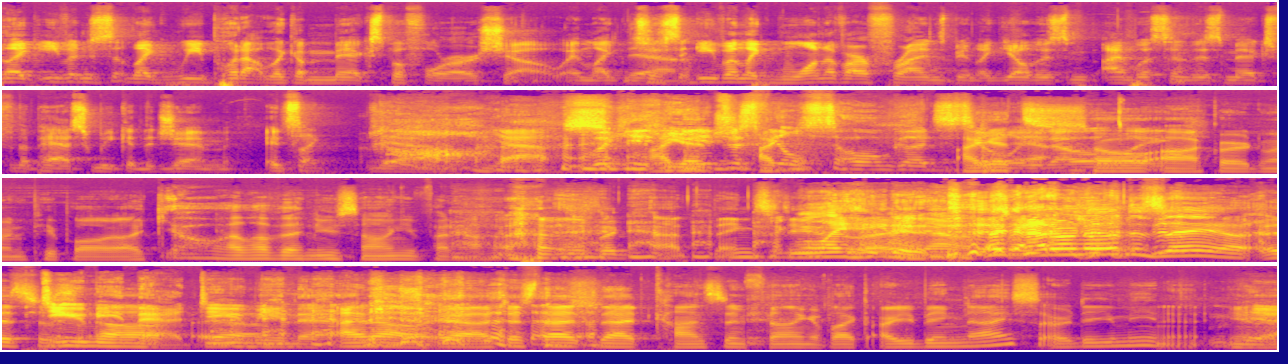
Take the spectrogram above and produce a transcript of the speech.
like even just, like we put out like a mix before our show, and like just even like one of our friends being like, "Yo, this I'm listening to this mix for the past week at the gym." It's like, Yeah. yeah. like it, I it just I- feels so good. Still, I get you know? so like, awkward when people are like, "Yo, I love that new song you put out." I was like, "God, thanks, dude." well, I hate Like, it. Like, I don't know what to say. Uh, It's Do you mean uh, that? Do you yeah. mean that? I know. Yeah, just that that constant feeling of like, are you being nice or do you mean it? You Yeah.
